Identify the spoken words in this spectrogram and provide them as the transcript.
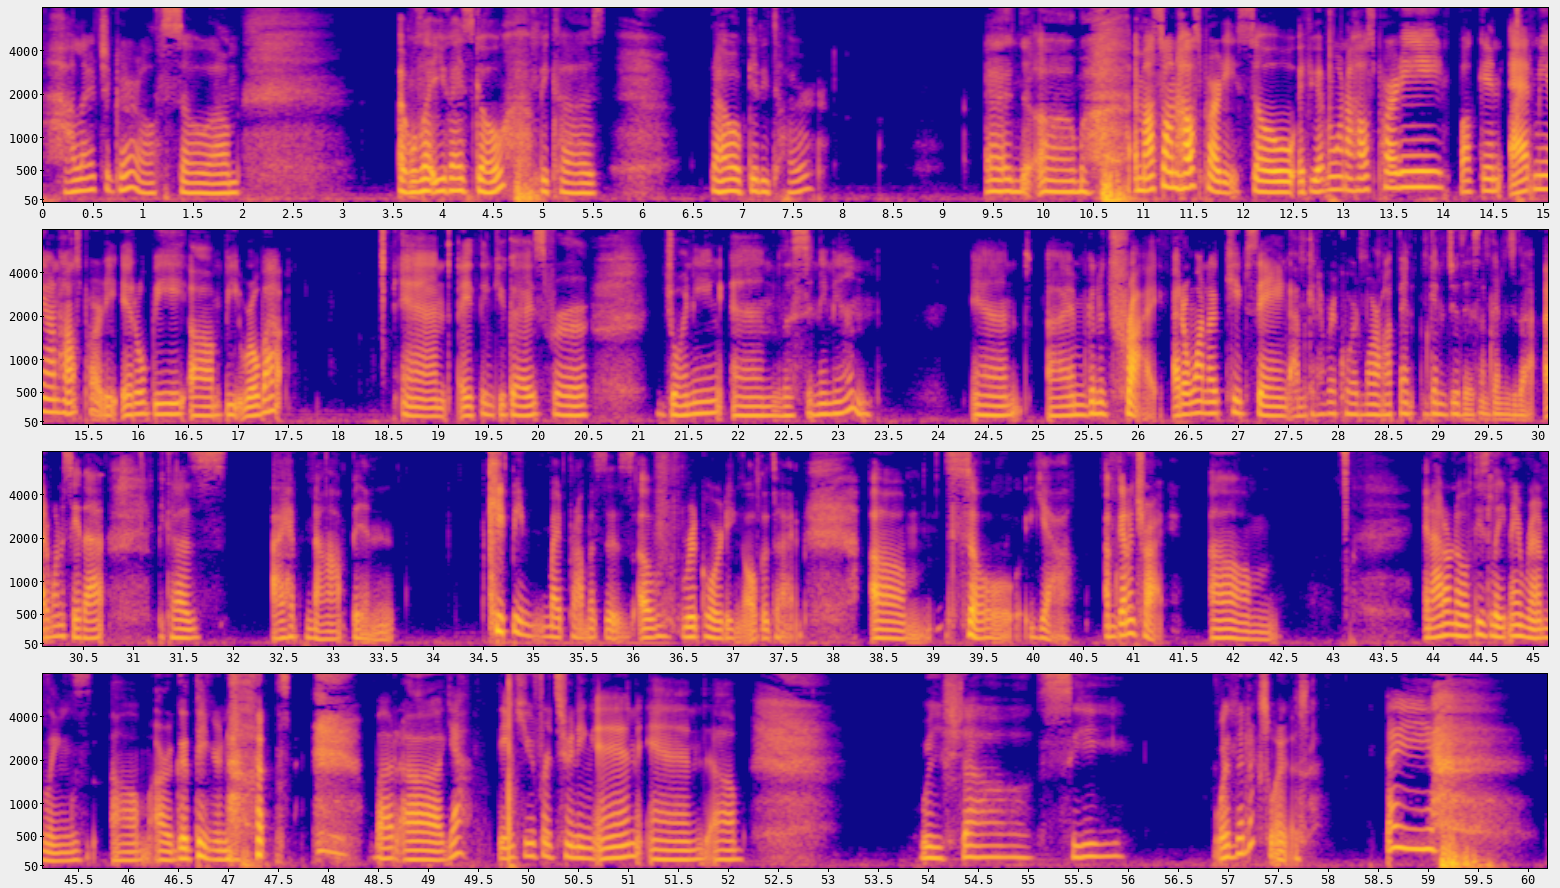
holla at your girl. So um I will let you guys go because now I'm getting tired. And um I'm also on house party. So if you ever want a house party, fucking add me on house party. It'll be um Beat Robot. And I thank you guys for joining and listening in. And I'm going to try. I don't want to keep saying, I'm going to record more often. I'm going to do this. I'm going to do that. I don't want to say that because I have not been keeping my promises of recording all the time. Um, so yeah, I'm to try. Um, and I don't know if these late night ramblings um, are a good thing or not. but uh, yeah, thank you for tuning in, and um, we shall see when the next one is. Bye.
